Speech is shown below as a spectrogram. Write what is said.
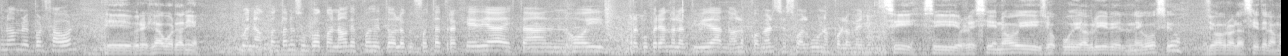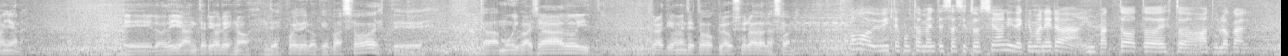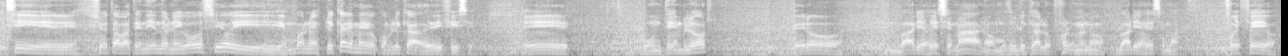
tu nombre, por favor? Eh, Breslauer Daniel. Bueno, contanos un poco, ¿no? Después de todo lo que fue esta tragedia, están hoy recuperando la actividad, ¿no? Los comercios o algunos por lo menos. Sí, sí, recién hoy yo pude abrir el negocio, yo abro a las 7 de la mañana. Eh, los días anteriores no, después de lo que pasó este, estaba muy vallado y prácticamente todo clausurado la zona. ¿Cómo viviste justamente esa situación y de qué manera impactó todo esto a tu local? Sí, eh, yo estaba atendiendo el negocio y bueno, explicar es medio complicado, es difícil. Eh, un temblor, pero varias veces más, ¿no? multiplicarlo por lo menos varias veces más. Fue feo.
